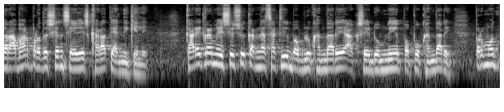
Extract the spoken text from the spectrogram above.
तर आभार प्रदर्शन शैलेश खरात यांनी केले. कार्यक्रम यशस्वी करण्यासाठी बबलू खंदारे अक्षय डोमणे पप्पू खंदारे प्रमोद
